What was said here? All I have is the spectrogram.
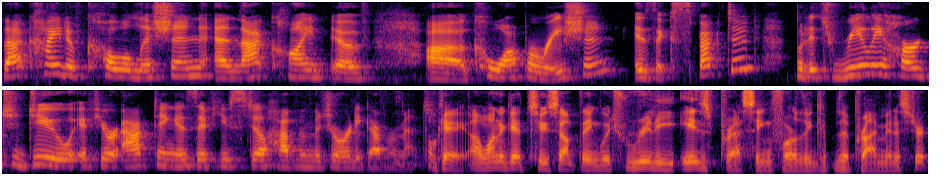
That kind of coalition and that kind of uh, cooperation is expected, but it's really hard to do if you're acting as if you still have a majority government. Okay, I want to get to something which really is pressing for the, the Prime Minister.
